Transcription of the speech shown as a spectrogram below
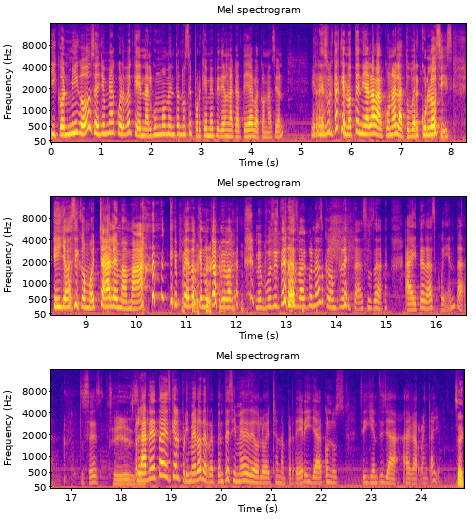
Y conmigo, o sea, yo me acuerdo que en algún momento, no sé por qué me pidieron la cartilla de vacunación. Y resulta que no tenía la vacuna la tuberculosis. Y yo así como, chale, mamá, qué pedo que nunca me, me pusiste las vacunas completas. O sea, ahí te das cuenta. Entonces, Sí, sí. la neta es que al primero de repente sí me lo echan a perder y ya con los siguientes ya agarran callo. Sí,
